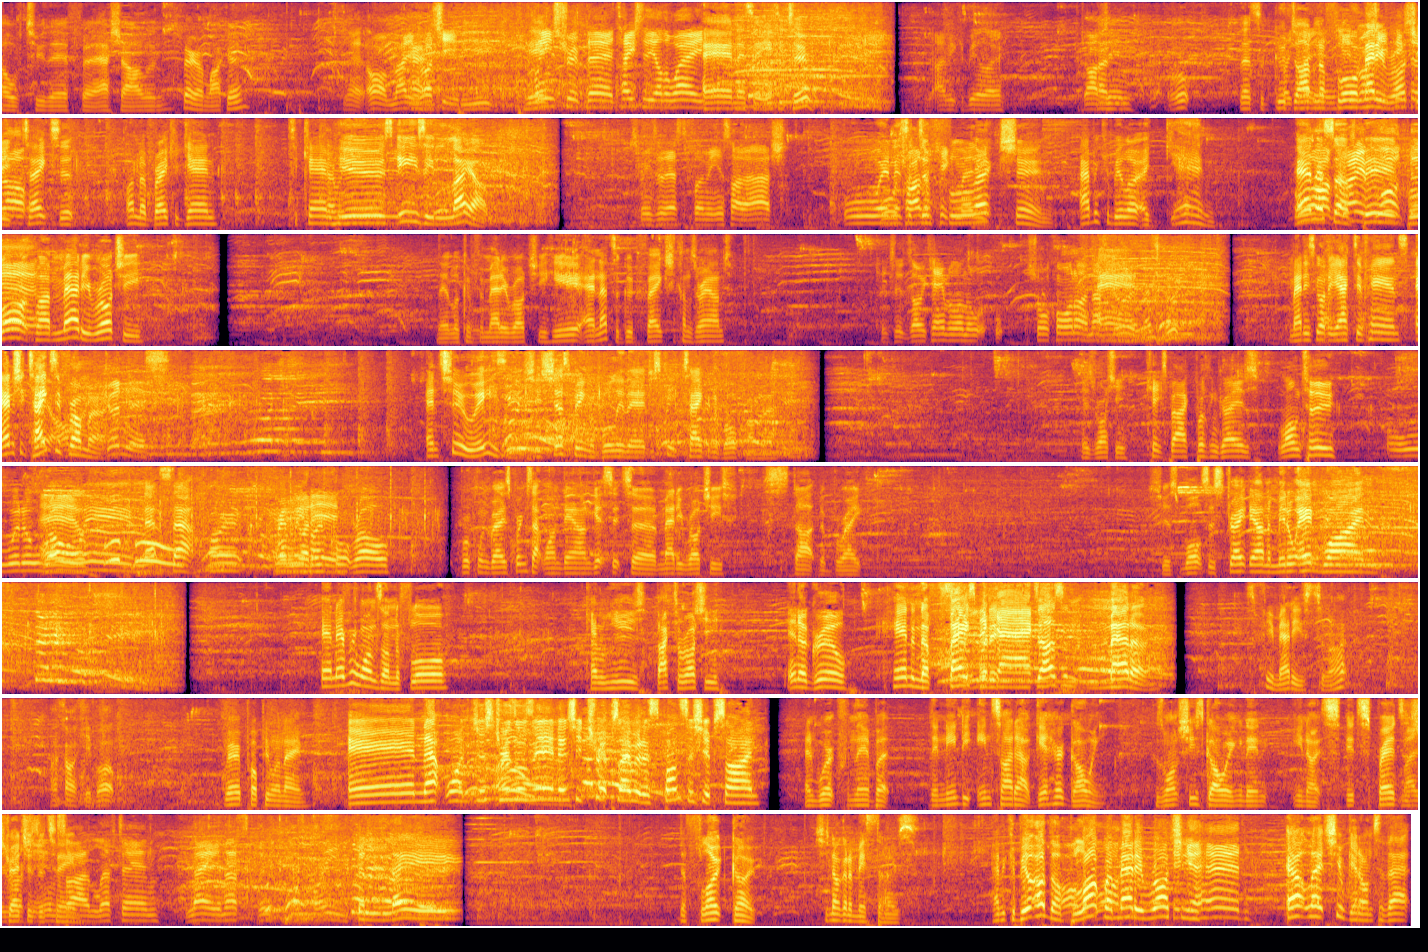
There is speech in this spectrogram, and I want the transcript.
Oh, two there for Ash Arlen. Very unlucky. Yeah. Oh, Matty Rocci. Clean strip there. Takes it the other way. And it's an easy two. Ivy Cabello drives And- in. Oh, that's a good dive on the floor. Matty Rocci, it takes it on the break again to Cam Cam Hughes. Hughes. Easy layup. Swings it Esther Fleming inside Ash. Oh, and it's a tries to kick Matty. deflection. Abby Cabillo again. And it's a big block block, by Matty Rocci. They're looking for Matty Rocci here, and that's a good fake. She comes around. Kicks it Zoe Campbell on the short corner, and that's And good. that's good. Maddie's got the active hands, and she takes it Oh from my her. Goodness. And too easy. She's just being a bully there. Just keep taking the ball from her. Here's Rocci. Kicks back. Brooklyn Graves. Long two. Oh, it'll roll Yeah. in. That's that home, friendly got home court roll. Brooklyn Graves brings that one down, gets it to Maddie Rocci. Start the break. Just waltzes straight down the middle and wine. And everyone's on the floor. Kevin Hughes. Back to Rocci. In a grill. Hand in the face, but it doesn't matter. There's a few Maddies tonight. I can't keep up. Very popular name. And that one just drizzles in and she trips over the sponsorship sign and work from there. But they need the inside out. Get her going. Because once she's going, then, you know, it's, it spreads and Matty stretches Rocci the team. inside, left hand lay, and that's, that's clean. Delay. The float goat. She's not going to miss those. Abby Kabil. Oh, the Oh, block by block. Maddie Kick Rocci. ahead. Outlet. She'll get onto that.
